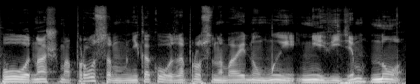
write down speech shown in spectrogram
по нашим опросам никакого запроса на войну мы не видим, но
